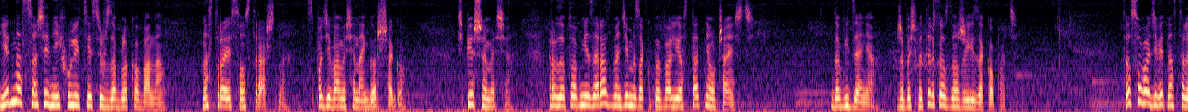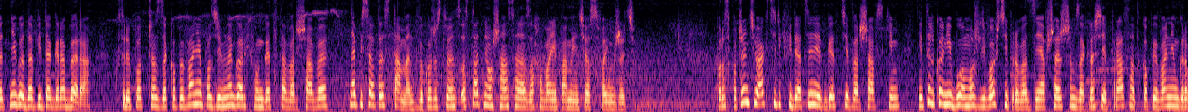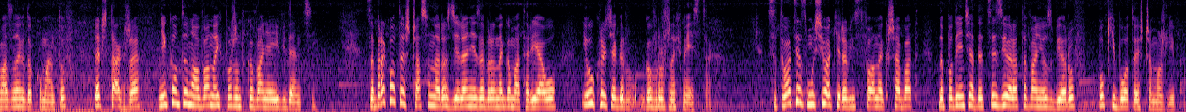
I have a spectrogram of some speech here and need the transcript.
Jedna z sąsiednich ulic jest już zablokowana. Nastroje są straszne. Spodziewamy się najgorszego. Śpieszymy się. Prawdopodobnie zaraz będziemy zakopywali ostatnią część. Do widzenia, żebyśmy tylko zdążyli zakopać. To słowa 19-letniego Dawida Grabera, który podczas zakopywania podziemnego archiwum getta Warszawy napisał testament, wykorzystując ostatnią szansę na zachowanie pamięci o swoim życiu. Po rozpoczęciu akcji likwidacyjnej w getcie warszawskim nie tylko nie było możliwości prowadzenia w szerszym zakresie prac nad kopiowaniem gromadzonych dokumentów, lecz także nie kontynuowano ich porządkowania i ewidencji. Zabrakło też czasu na rozdzielenie zebranego materiału i ukrycie go w różnych miejscach. Sytuacja zmusiła kierownictwo Onek Szabat do podjęcia decyzji o ratowaniu zbiorów, póki było to jeszcze możliwe.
